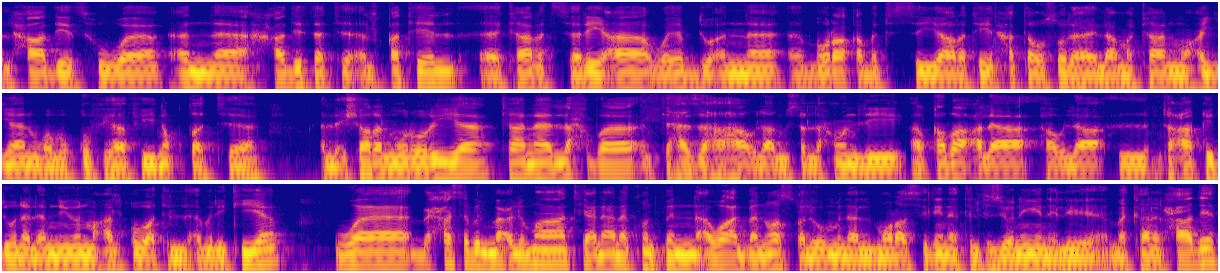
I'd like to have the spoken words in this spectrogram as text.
الحادث هو أن حادثة القتل كانت سريعة ويبدو أن مراقبة السيارتين حتى وصولها إلى مكان معين ووقوفها في نقطة الإشارة المرورية. كان لحظة انتهزها هؤلاء المسلحون للقضاء على هؤلاء المتعاقدون الأمنيون مع القوات الأمريكية. وبحسب المعلومات يعني أنا كنت من أوائل من وصلوا من المراسلين التلفزيونيين لمكان الحادث،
